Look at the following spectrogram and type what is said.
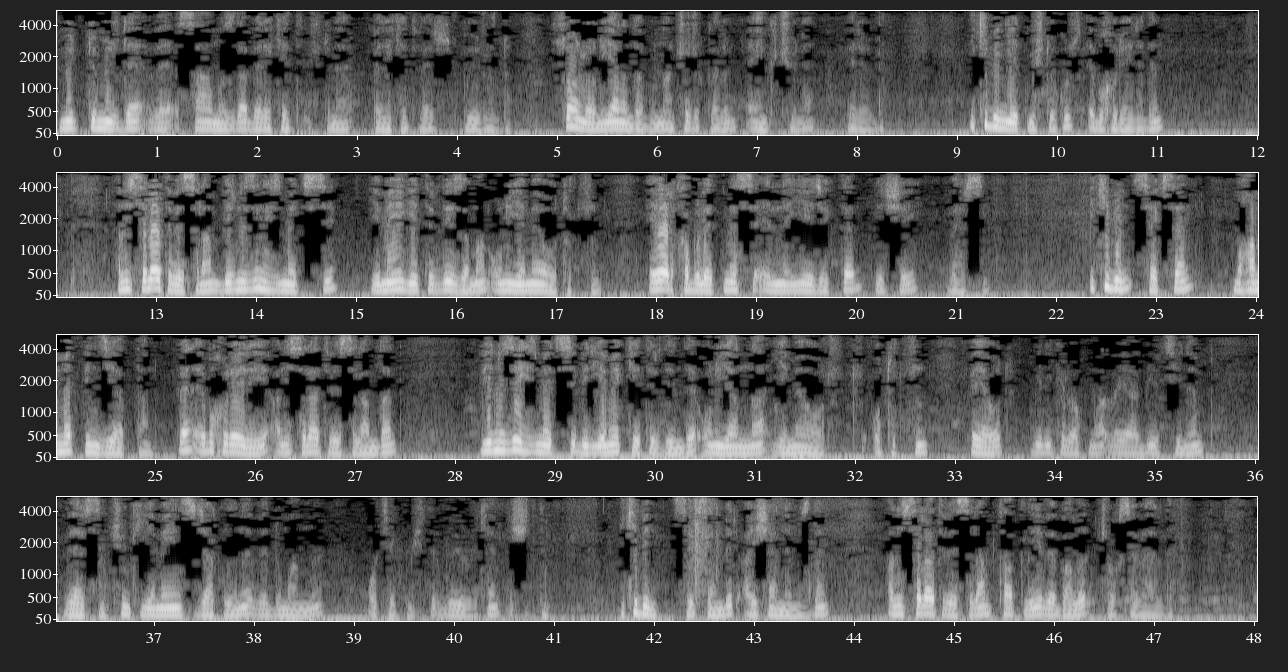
müddümüzde ve sağımızda bereket üstüne bereket ver buyururdu. Sonra onu yanında bulunan çocukların en küçüğüne verirdi. 2079 Ebu Hureyre'den Aleyhisselatü Vesselam birinizin hizmetçisi yemeği getirdiği zaman onu yemeğe oturtsun. Eğer kabul etmezse eline yiyecekten bir şey versin. 2080 Muhammed bin Ziyad'dan ben Ebu Hureyre'yi aleyhissalatü vesselam'dan birinize hizmetçisi bir yemek getirdiğinde onu yanına yemeğe oturtsun veyahut bir iki lokma veya bir çiğnem versin. Çünkü yemeğin sıcaklığını ve dumanını o çekmiştir buyururken işittim. 2081 Ayşe annemizden Aleyhissalatü Vesselam tatlıyı ve balı çok severdi.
